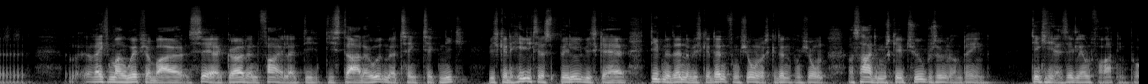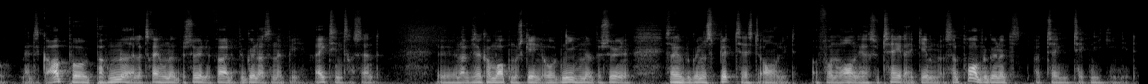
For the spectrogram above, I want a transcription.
Øh, rigtig mange webshopper ser at gøre den fejl, at de, de starter ud med at tænke teknik. Vi skal det hele til at spille, vi skal have dit og den, og vi skal have den funktion, og vi skal have den funktion, og så har de måske 20 besøgende om dagen. Det kan de altså ikke lave en forretning på. Man skal op på et par hundrede eller 300 besøgende, før det begynder sådan at blive rigtig interessant. Øh, når vi så kommer op måske en 800-900 besøgende, så kan vi begynde at splitteste ordentligt og få nogle ordentlige resultater igennem, og så prøve at begynde at tænke teknik ind i det.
